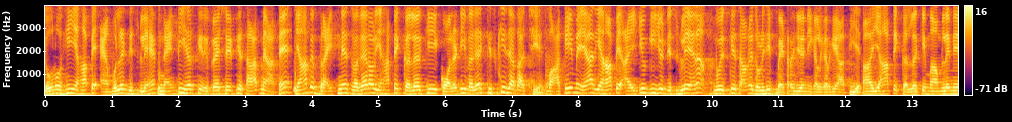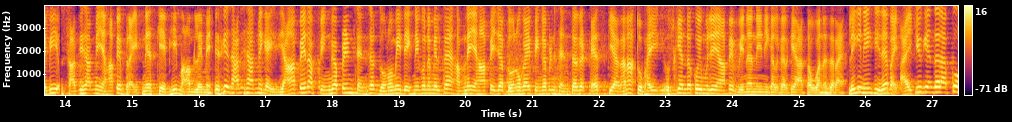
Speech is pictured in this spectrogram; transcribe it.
दोनों ही यहाँ पे एम्बुलेट डिस्प्ले है। 90 हर्ट्ज की रिफ्रेश रेट के साथ में आते हैं। यहाँ पे ब्राइटनेस वगैरह और यहाँ पे कलर की क्वालिटी वगैरह किसकी ज़्यादा अच्छी है? वाकई में यार, यहाँ पे आईक्यू की जो डिस्प्ले है ना, वो इसके सामने थोड़ी सी बेटर जो है निकल करके आती है। यहाँ पे कलर के मामले में भी, साथ ही साथ में यहाँ पे ब्राइटनेस के भी मामले में। इसके साथ ही साथ में गाइज़ यहाँ पे ना फिंगरप्रिंट सेंसर दोनों में देखने को ना मिलता है। हमने यहाँ पे जब दोनों का फिंगरप्रिंट सेंसर का टेस्ट किया था ना तो भाई उसके अंदर कोई मुझे यहाँ पे विनर नहीं निकल करके आता हुआ नज़र आया। लेकिन एक चीज़ है भाई आईक्यू के अंदर आपको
